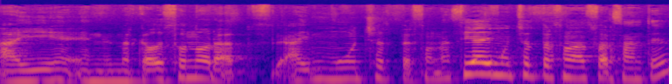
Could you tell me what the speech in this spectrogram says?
ahí en el mercado de Sonora pues, hay muchas personas, sí hay muchas personas farsantes,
